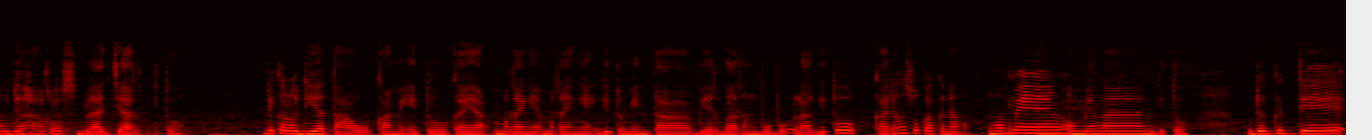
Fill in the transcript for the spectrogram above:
udah harus belajar gitu. Jadi kalau dia tahu kami itu kayak merengek-merengek gitu minta biar bareng bubuk lagi tuh kadang suka kena ngomel, omelan gitu. Udah gede,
